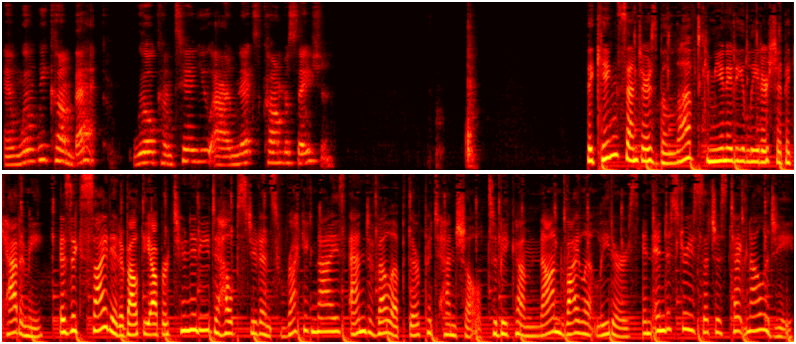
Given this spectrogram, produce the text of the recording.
and when we come back, we'll continue our next conversation. The King Center's beloved Community Leadership Academy is excited about the opportunity to help students recognize and develop their potential to become nonviolent leaders in industries such as technology,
